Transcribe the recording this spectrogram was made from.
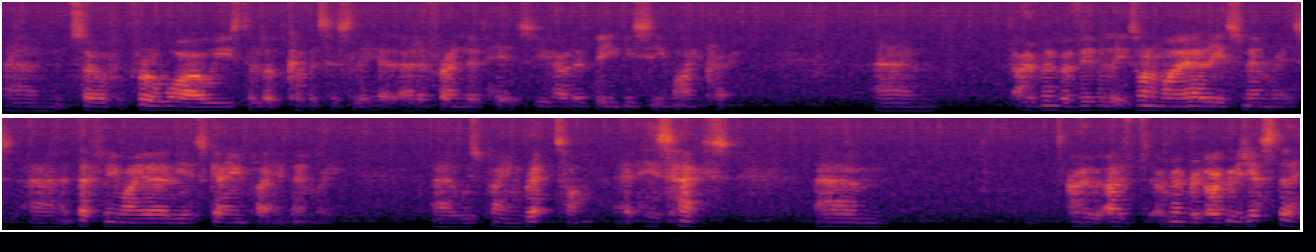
Um, so for a while we used to look covetously at, at, a friend of his who had a BBC Micro. Um, I remember vividly, it's one of my earliest memories, uh, definitely my earliest game playing memory uh, was playing Repton at his house. Um, I, I, remember it like it was yesterday.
